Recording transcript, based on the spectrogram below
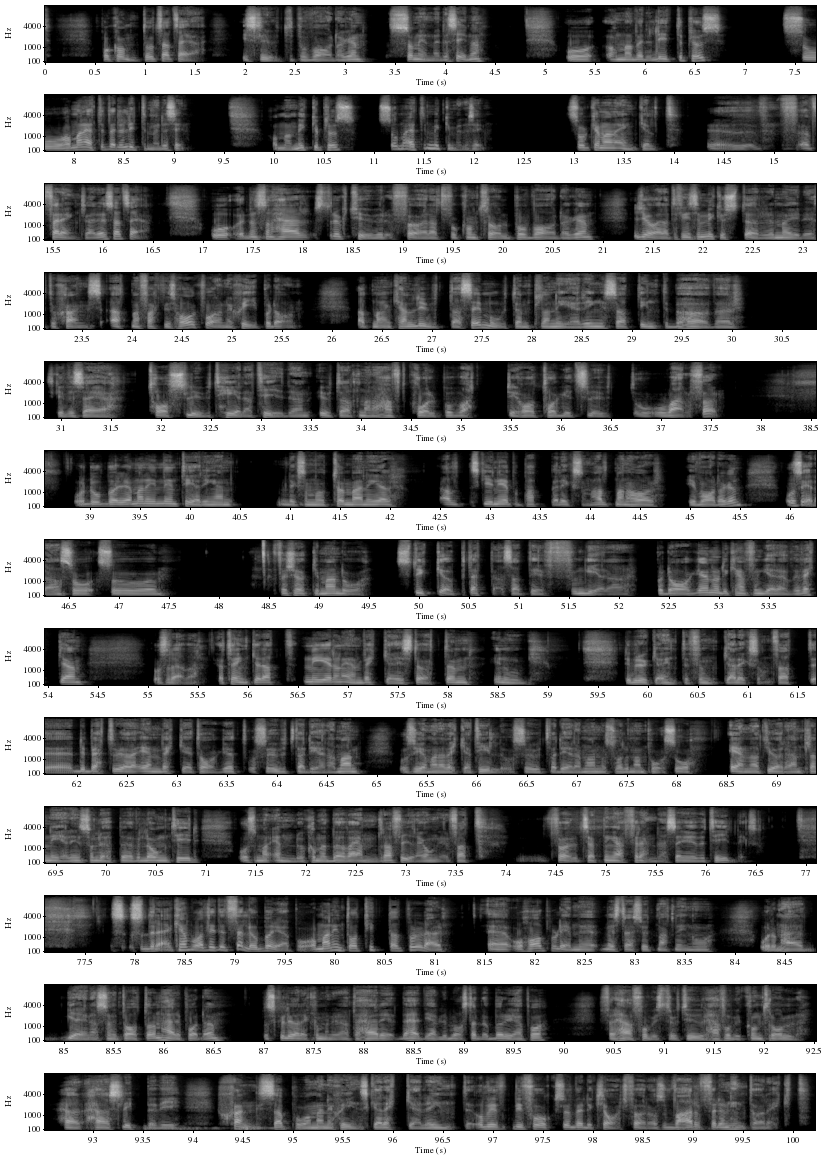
på kontot så att säga i slutet på vardagen som är medicinen. Och har man väldigt lite plus så har man ätit väldigt lite medicin. Har man mycket plus så har man ätit mycket medicin. Så kan man enkelt Eh, förenkla det så att säga. Och en sån här struktur för att få kontroll på vardagen gör att det finns en mycket större möjlighet och chans att man faktiskt har kvar energi på dagen. Att man kan luta sig mot en planering så att det inte behöver, ska vi säga, ta slut hela tiden utan att man har haft koll på vart det har tagit slut och, och varför. Och då börjar man inventeringen liksom att tömma ner allt, skriv ner på papper liksom allt man har i vardagen och sedan så, så försöker man då stycka upp detta så att det fungerar på dagen och det kan fungera över veckan och så där. Va? Jag tänker att mer än en vecka i stöten är nog det brukar inte funka liksom för att eh, det är bättre att göra en vecka i taget och så utvärderar man och så gör man en vecka till och så utvärderar man och så håller man på så än att göra en planering som löper över lång tid och som man ändå kommer behöva ändra fyra gånger för att förutsättningar förändrar sig över tid. Liksom. Så, så, det där kan vara ett litet ställe att börja på. Om man inte har tittat på det där eh, och har problem med, med stress, utmattning och, och de här grejerna som vi pratar om här i podden. Då skulle jag rekommendera att det här är, det här är ett jävligt bra ställe att börja på. För här får vi struktur, här får vi kontroll. Här, här slipper vi chansa på om energin ska räcka eller inte. Och vi, vi får också väldigt klart för oss varför den inte har räckt.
